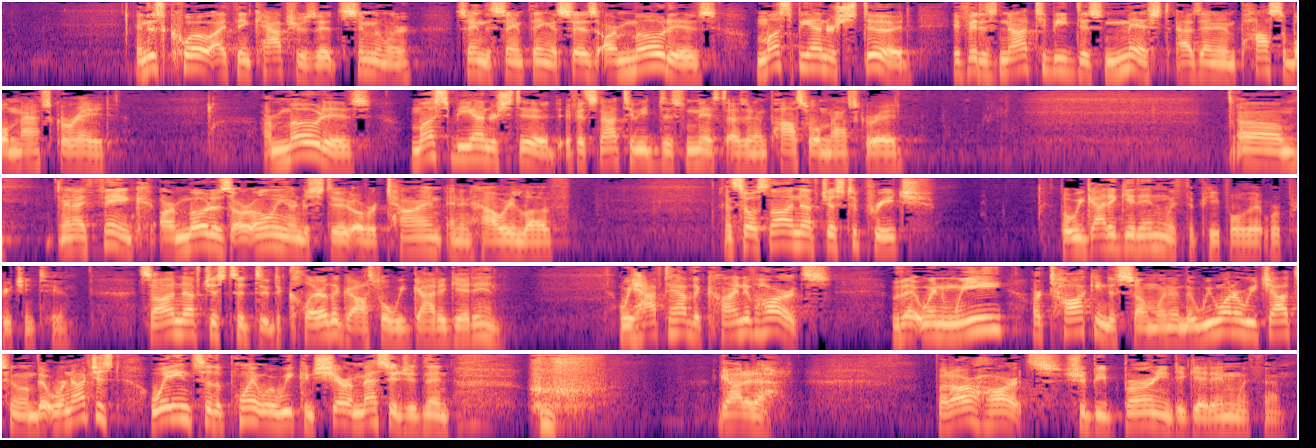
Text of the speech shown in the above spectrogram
And this quote, I think, captures it similar, saying the same thing. It says, Our motives must be understood if it is not to be dismissed as an impossible masquerade. Our motives must be understood if it's not to be dismissed as an impossible masquerade. Um, and I think our motives are only understood over time and in how we love. And so it's not enough just to preach, but we got to get in with the people that we're preaching to. It's not enough just to, to declare the gospel, we got to get in. We have to have the kind of hearts that when we are talking to someone and that we want to reach out to them, that we're not just waiting to the point where we can share a message and then, whew, got it out. But our hearts should be burning to get in with them.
